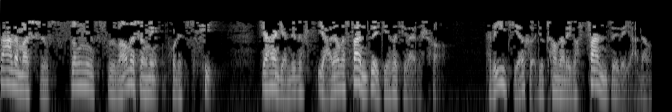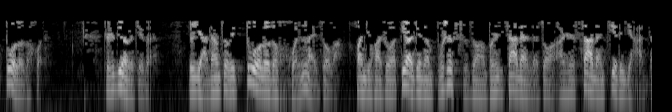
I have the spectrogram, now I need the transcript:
撒旦把使生命死亡的生命或者气，加上眼对的亚当的犯罪结合起来的时候，他这一结合就创造了一个犯罪的亚当堕落的魂。这是第二个阶段。就是亚当作为堕落的魂来做王，换句话说，第二阶段不是死作王，不是撒旦在做，而是撒旦借着亚当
